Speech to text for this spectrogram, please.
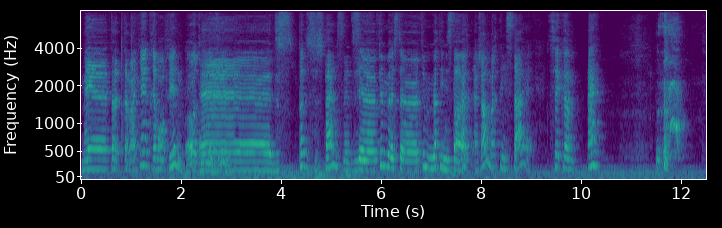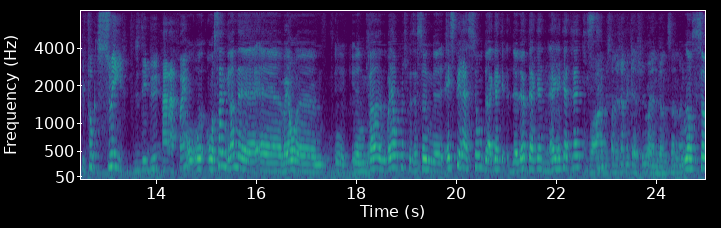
Mais euh, t'as t'as manqué un très bon film. Ah, dit. Euh, du, pas du suspense, mais du... C'est un film, c'est un film meurtre et mystère. un genre meurtre et mystère. Tu fais comme, hein? Il faut que tu suives du début à la fin. On, on- on sent une grande, euh, euh, voyons, euh, une, une grande, voyons comment je peux dire ça, une inspiration de, Aga- de l'œuvre d'Agatha. Agatha Christie. Ouais, mais ça n'est jamais caché, Ryan Johnson. Là. Non, c'est ça,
